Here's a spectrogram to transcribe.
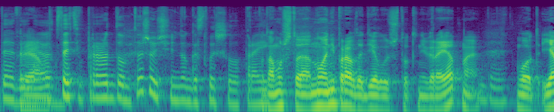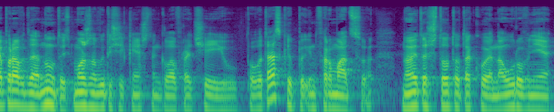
Да, да, да. Кстати, про роддом тоже очень много слышала про Потому что, ну, они правда делают что-то невероятное. Да. Вот, я правда, ну, то есть можно вытащить, конечно, главврачей повытаскивать информацию, но это что-то такое на уровне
